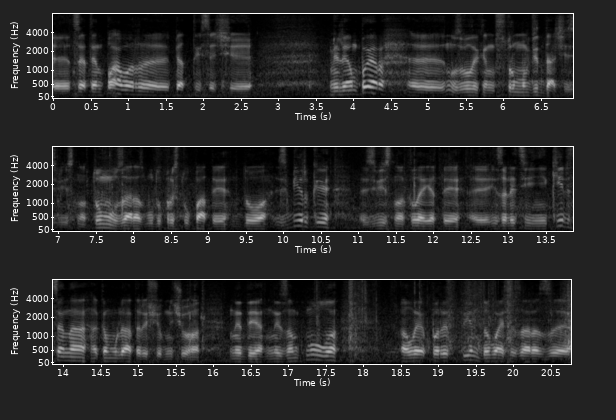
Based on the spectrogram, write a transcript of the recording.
Е, Це Ten Power е, 5000 е, міліампер, е, ну, з великим струмом віддачі, звісно. Тому зараз буду приступати до збірки. Звісно, клеяти е, ізоляційні кільця на акумулятори, щоб нічого ніде не замкнуло. Але перед тим давайте зараз е,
